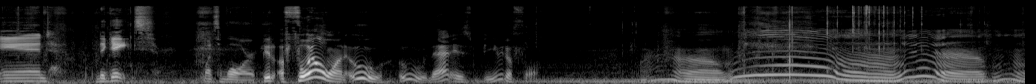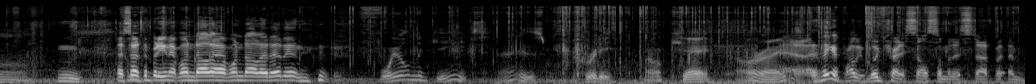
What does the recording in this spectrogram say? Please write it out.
and Negate once more. A foil one. Ooh, ooh, that is beautiful. Wow. Mm, yes. mm. Mm. That's not the bidding at one dollar. I have one dollar that in. foil negate. That is pretty. Okay. All right. Uh, I think I probably would try to sell some of this stuff, but I'm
